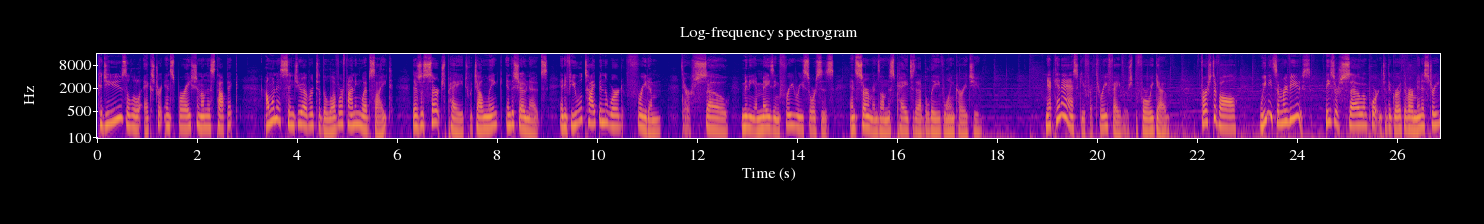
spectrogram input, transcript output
Could you use a little extra inspiration on this topic? I want to send you over to the Love Worth Finding website. There's a search page, which I'll link in the show notes. And if you will type in the word freedom, there are so many amazing free resources and sermons on this page that I believe will encourage you. Now, can I ask you for three favors before we go? First of all, we need some reviews. These are so important to the growth of our ministry.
